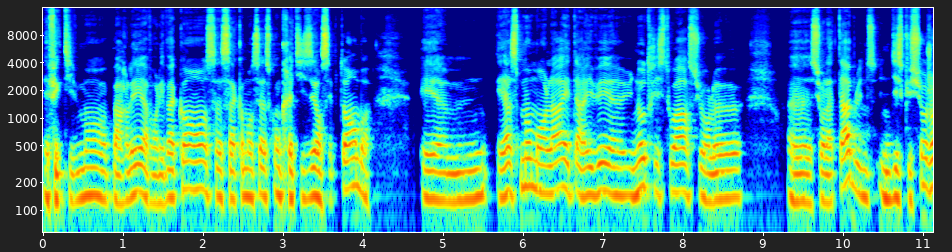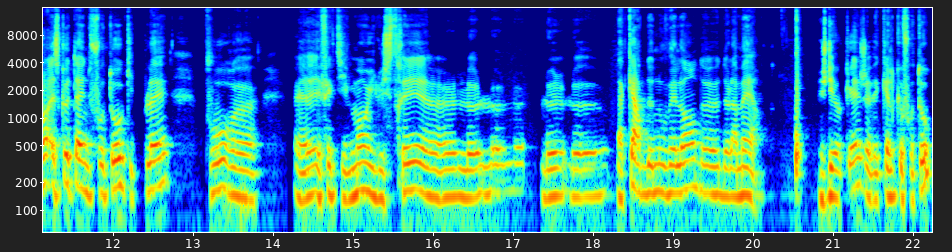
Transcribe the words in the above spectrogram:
effectivement parlé avant les vacances. Ça, a commencé à se concrétiser en septembre. Et, euh, à ce moment-là est arrivée une autre histoire sur le sur la table, une, discussion genre est-ce que tu as une photo qui te plaît pour effectivement illustrer la carte de Nouvel An de, de la mer? Je dis OK, j'avais quelques photos.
